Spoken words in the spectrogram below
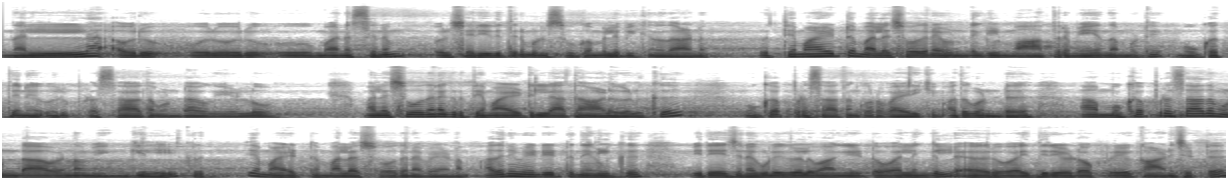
നല്ല ഒരു ഒരു ഒരു മനസ്സിനും ഒരു ശരീരത്തിനും ഒരു സുഖം ലഭിക്കുന്നതാണ്. കൃത്യമായിട്ട് മലശോധന ഉണ്ടെങ്കിൽ മാത്രമേ നമ്മുടെ മുഖത്തിന് ഒരു പ്രസാദം ഉണ്ടാവുകയുള്ളൂ. മലശോധന കൃത്യമായിട്ടില്ലാത്ത ആളുകൾക്ക് മുഖപ്രസാദം കുറവായിരിക്കും. അതുകൊണ്ട് ആ മുഖപ്രസാദം ഉണ്ടാവണമെങ്കിൽ കൃത്യമായിട്ട് മലശോധന വേണം. അതിന് വേണ്ടിയിട്ട് നിങ്ങൾക്ക് വിരേചന ഗുളികകൾ വാങ്ങിയിട്ടോ അല്ലെങ്കിൽ ഒരു വൈദ്യരെയോ ഡോക്ടറെയോ കാണിച്ചിട്ട്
